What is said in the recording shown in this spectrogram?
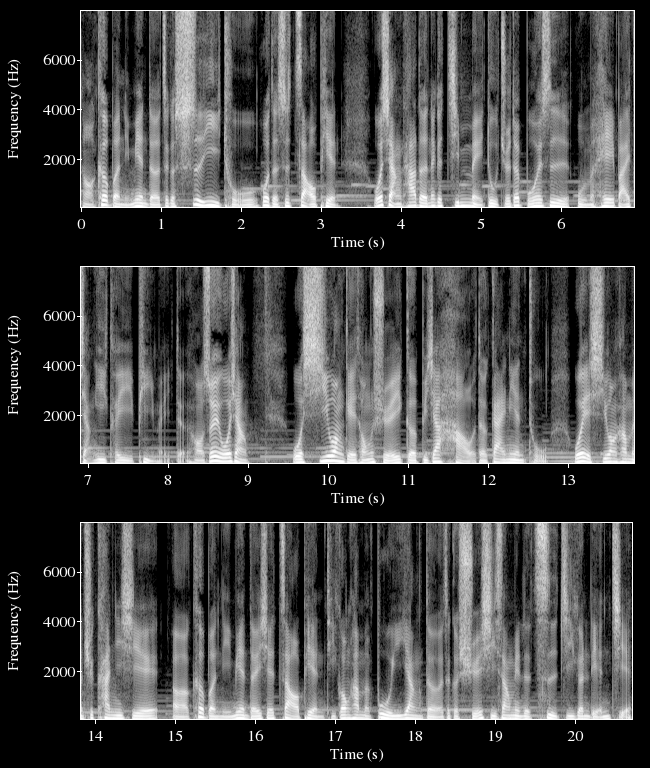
啊，课本里面的这个示意图或者是照片，我想它的那个精美度绝对不会是我们黑白讲义可以媲美的，好，所以我想。我希望给同学一个比较好的概念图，我也希望他们去看一些呃课本里面的一些照片，提供他们不一样的这个学习上面的刺激跟连结。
